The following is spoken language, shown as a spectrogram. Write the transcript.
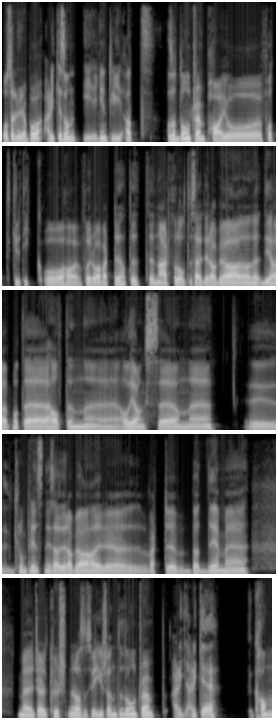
Og så lurer jeg på, er det ikke sånn egentlig at Altså, Donald Trump har jo fått kritikk for å ha vært, hatt et nært forhold til Saudi-Arabia. De har på en måte hatt en uh, allianse. En, uh, kronprinsen i Saudi-Arabia har uh, vært buddy med, med, Jared Kushner, altså svigersønnen til Donald Trump. Er det, er det ikke kan,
